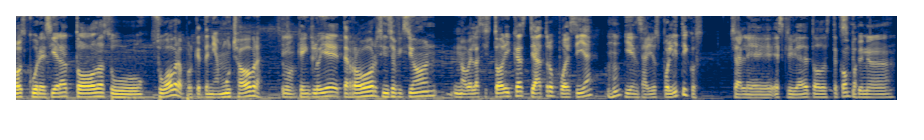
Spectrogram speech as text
oscureciera toda su, su obra, porque tenía mucha obra, que incluye terror, ciencia ficción, novelas históricas, teatro, poesía y ensayos políticos. O sea, le escribía de todo este compa. Sí, tenía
